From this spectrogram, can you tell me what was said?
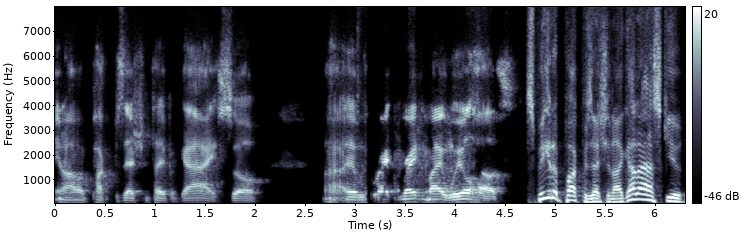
you know I'm a puck possession type of guy, so uh, it was right right in my wheelhouse. Speaking of puck possession, I got to ask you.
